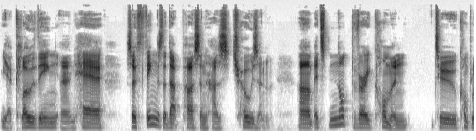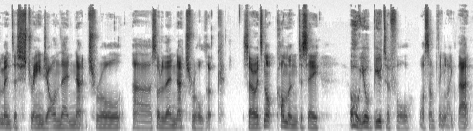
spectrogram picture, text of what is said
yeah, clothing and hair so things that that person has chosen. Um, it's not very common to compliment a stranger on their natural, uh, sort of their natural look. So it's not common to say, "Oh, you're beautiful" or something like that.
